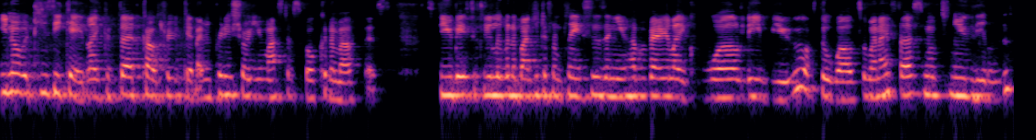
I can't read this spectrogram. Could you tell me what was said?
you know, a TCK, like a third culture kid, I'm pretty sure you must have spoken about this. So you basically live in a bunch of different places and you have a very like worldly view of the world. So when I first moved to New Zealand,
